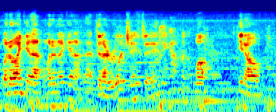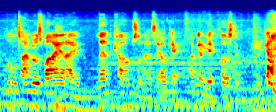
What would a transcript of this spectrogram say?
What do I get out? What did I get out of that? Did I really change? Did anything happen? Well, you know, a little time goes by and I Lent comes and I say, okay, I'm going to get close to, to God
